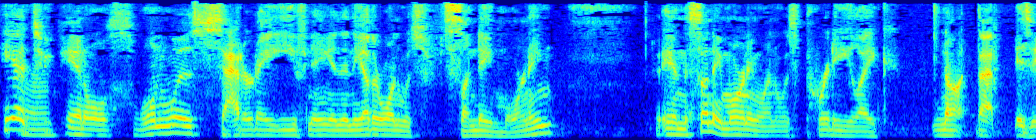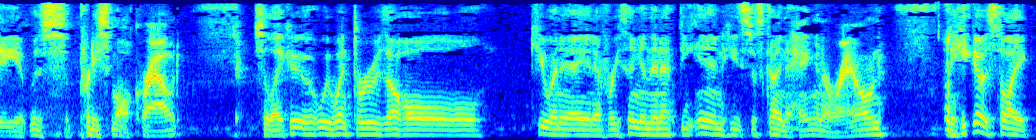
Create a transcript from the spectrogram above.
he had Uh. two panels. One was Saturday evening, and then the other one was Sunday morning. And the Sunday morning one was pretty like not that busy. It was a pretty small crowd. So like uh, we went through the whole Q and A and everything, and then at the end he's just kind of hanging around, and he goes to like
